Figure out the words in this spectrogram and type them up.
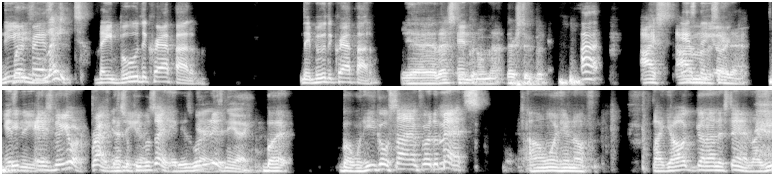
New York fans, late. they booed the crap out of him. They booed the crap out of him. Yeah, that's stupid And- on that. They're stupid. I- I I'm going to say that It's It- New York. It's New York, right? It's that's New what people say. It is what Yeah, it it's. New York. But but when he goes sign for the Mets, I don't want to hear nothing. Like y'all gonna understand. Like he,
